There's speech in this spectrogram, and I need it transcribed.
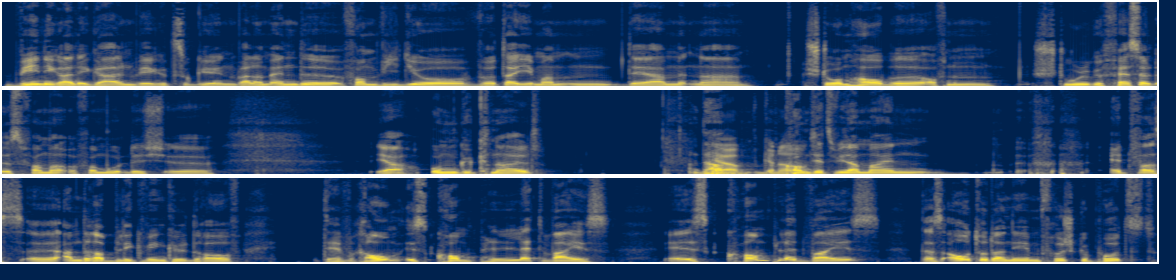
weniger legalen Wege zu gehen, weil am Ende vom Video wird da jemanden, der mit einer Sturmhaube auf einem Stuhl gefesselt ist, verm vermutlich äh, ja umgeknallt. Da Ja, genau. kommt jetzt wieder mein etwas äh, anderer Blickwinkel drauf. Der Raum ist komplett weiß. Er ist komplett weiß. Das Auto daneben frisch geputzt.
